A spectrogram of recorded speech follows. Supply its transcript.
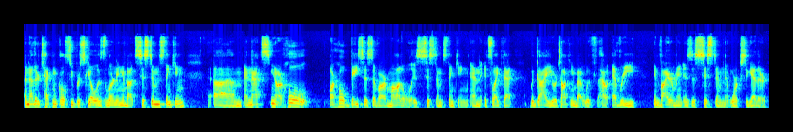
Another technical super skill is learning about systems thinking, um, and that's you know our whole our whole basis of our model is systems thinking, and it's like that the guy you were talking about with how every environment is a system that works together.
